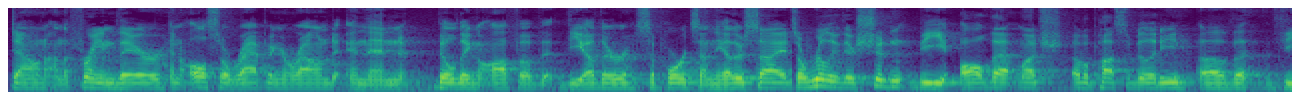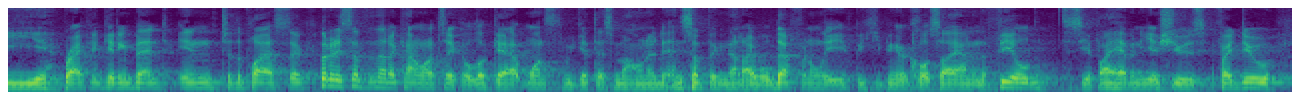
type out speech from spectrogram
down on the frame there and also wrapping around and then building off of the other supports on the other side. So really there shouldn't be all that much of a possibility of the bracket getting bent into the plastic, but it is something that I kind of want to take a look at once we get this mounted and something that I will definitely be keeping a close eye on in the field to see if I have any issues. If I do,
